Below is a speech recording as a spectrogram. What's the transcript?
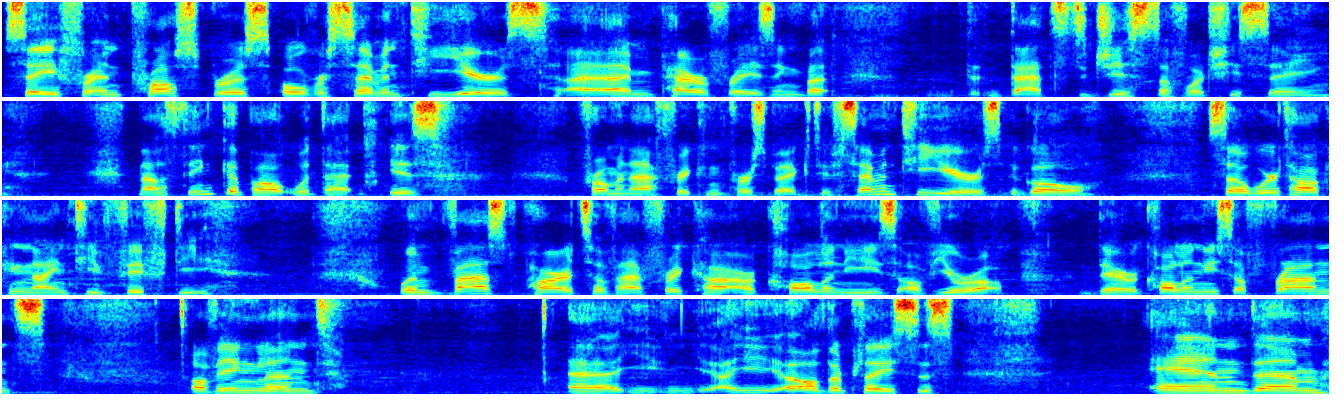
safer and prosperous over 70 years. I, I'm paraphrasing, but th that's the gist of what she's saying. Now think about what that is from an African perspective. 70 years ago, so we're talking 1950, when vast parts of Africa are colonies of Europe. They're colonies of France, of England, uh, other places. And um,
